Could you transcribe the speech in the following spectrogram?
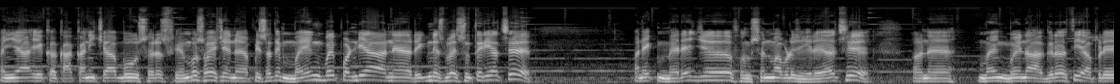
અહીંયા એક કાકાની ચા બહુ સરસ ફેમસ હોય છે અને આપણી સાથે મયંકભાઈ પંડ્યા અને રિગ્નેશભાઈ સુતરિયા છે. અને એક મેરેજ ફંક્શનમાં આપણે જઈ રહ્યા છીએ અને મયંકભાઈના આગ્રહથી આપણે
